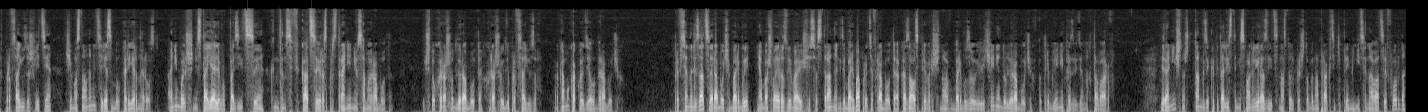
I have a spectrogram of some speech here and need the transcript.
В профсоюзы шли те, чем основным интересом был карьерный рост. Они больше не стояли в оппозиции к интенсификации и распространению самой работы. Ведь что хорошо для работы, хорошо и для профсоюзов. А кому какое дело до рабочих? Профессионализация рабочей борьбы не обошла и развивающиеся страны, где борьба против работы оказалась превращена в борьбу за увеличение доли рабочих в потреблении произведенных товаров. Иронично, что там, где капиталисты не смогли развиться настолько, чтобы на практике применить инновации Форда,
